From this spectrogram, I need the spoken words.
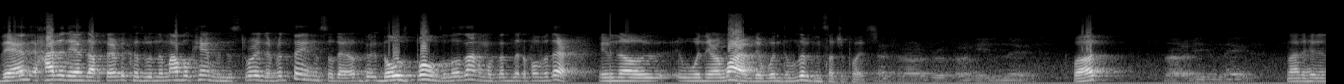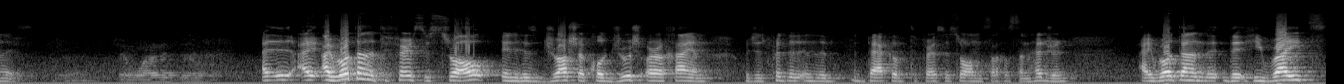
They end, how did they end up there? Because when the Mabul came and destroyed different things, so the, the, those bones of those animals ended up over there. Even though when they were alive, they wouldn't have lived in such a place. That's another group of hidden names. What? Not a hidden names. Not a hidden ace. Shem wanted it to. I, I, I wrote down the Tiferes Yisrael in his drasha called Drush Or HaChaim, which is printed in the back of Tiferes Yisrael in Masachas Sanhedrin. I wrote down that, that he writes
